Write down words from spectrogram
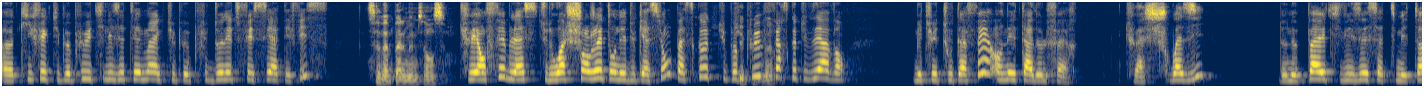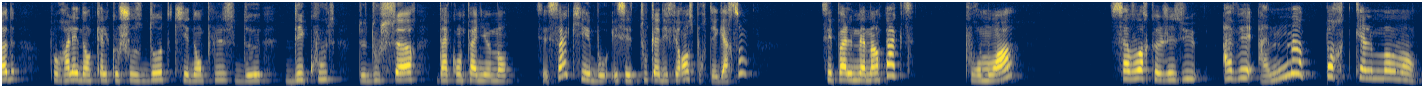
euh, qui fait que tu peux plus utiliser tes mains et que tu peux plus donner de fessée à tes fils, Ça n'a pas le même sens. tu es en faiblesse. Tu dois changer ton éducation parce que tu peux Tu plus peux- faire ce que tu faisais avant. Mais tu es tout à fait en état de le faire. Tu as choisi de ne pas utiliser cette méthode pour aller dans quelque chose d'autre qui est dans plus de d'écoute, de douceur, d'accompagnement. C'est ça qui est beau et c'est toute la différence pour tes garçons. C'est pas le même impact. Pour moi, savoir que Jésus avait à n'importe quel moment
